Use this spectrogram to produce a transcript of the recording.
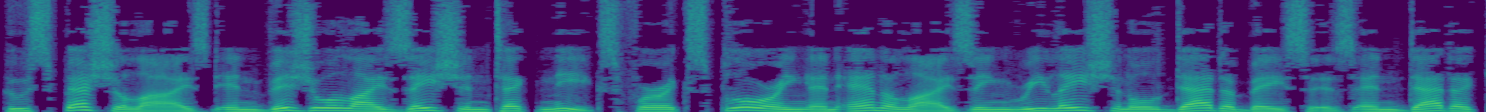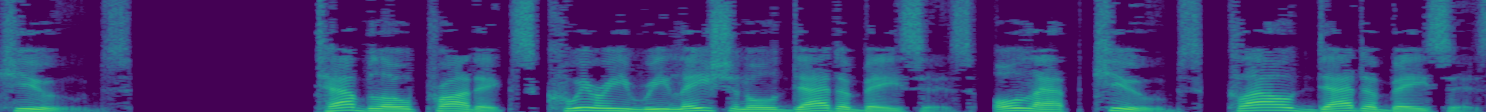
who specialized in visualization techniques for exploring and analyzing relational databases and data cubes. Tableau products query relational databases, OLAP cubes, cloud databases,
